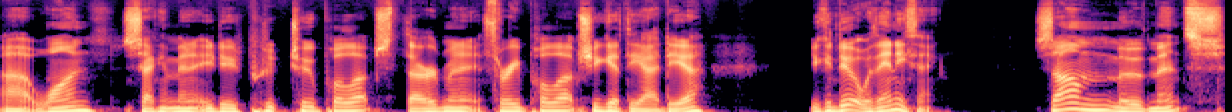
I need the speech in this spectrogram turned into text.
uh, one second minute you do two pull-ups third minute three pull-ups. You get the idea. You can do it with anything. Some movements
